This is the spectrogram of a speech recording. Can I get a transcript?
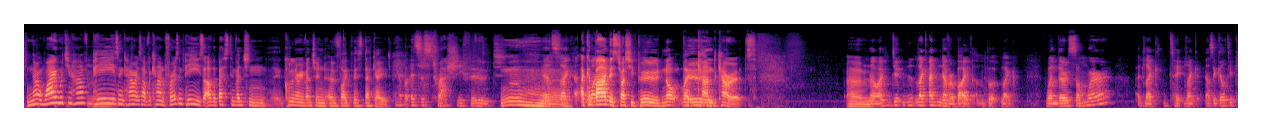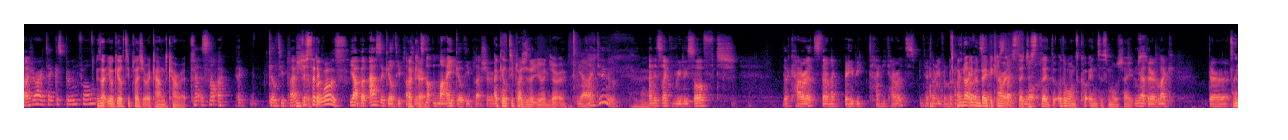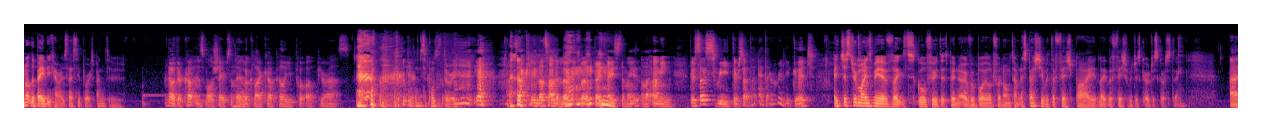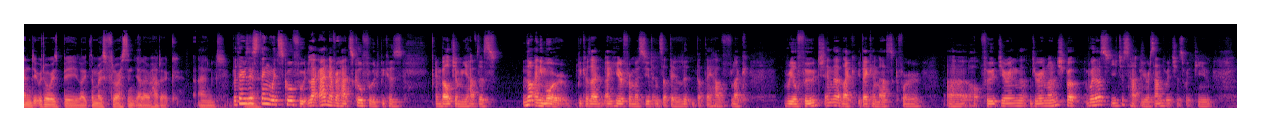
No, why would you have Mm. peas and carrots out of a can? Frozen peas are the best invention, culinary invention of like this decade. Yeah, but it's this trashy food. Mm. It's like- a kebab I- is trashy food, not like Poo. canned carrots. Um, No, I do like I'd never buy them, but like when they're somewhere, I'd like take like as a guilty pleasure. I take a spoonful. Is that your guilty pleasure, a canned carrot? No, it's not a, a guilty pleasure. you just said but- it was. Yeah, but as a guilty pleasure, Okay. it's not my guilty pleasure. A guilty pleasure that you enjoy. Yeah, I do, and it's like really soft. The carrots, they're like baby tiny carrots. They don't even look like that. They're like. not even baby they're just, carrots, like, they're just they're the other ones cut into small shapes. Yeah, they're like, they're They're not the baby carrots, they're super expensive. no, they're cut in small shapes, and they Yeah. look like a pill you put up your ass. Suppository. yeah, exactly. That's how they look, but they taste amazing. Like, I mean, they're so sweet. They're so they're really good. It just reminds me of like school food that's been overboiled for a long time, especially with the fish pie. Like the fish would just go disgusting, and it would always be like the most fluorescent yellow haddock. And But there's this thing with school food. Like I never had school food because in Belgium you have this. Not anymore because I, I hear from my students that they that they have like real food in that like they can ask for uh, hot food during the during lunch. But with us, you just had your sandwiches with you,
